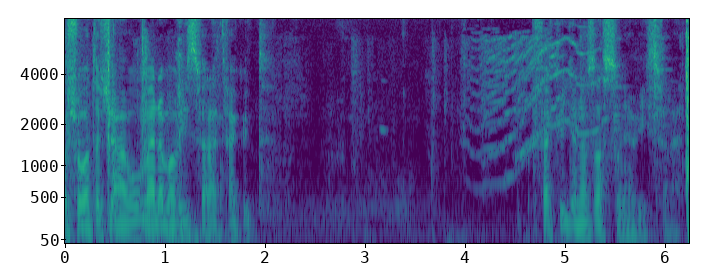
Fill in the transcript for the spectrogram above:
Okos volt a csávó, mert nem a víz felett feküdt. Feküdjön az asszony a víz felett.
